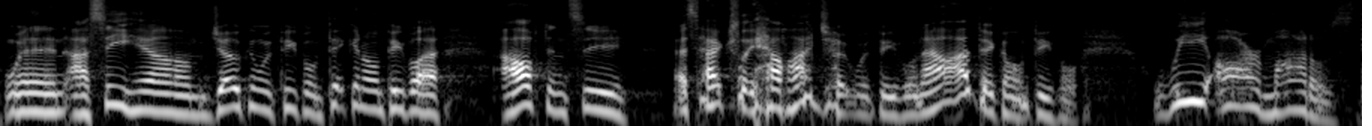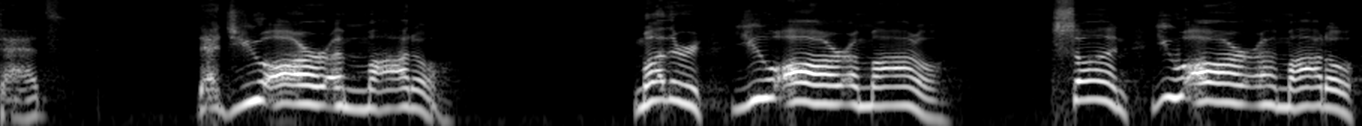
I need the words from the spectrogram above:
when I see him joking with people and picking on people, I, I often see that's actually how I joke with people and how I pick on people. We are models, dads. Dads, you are a model. Mother, you are a model. Son, you are a model.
